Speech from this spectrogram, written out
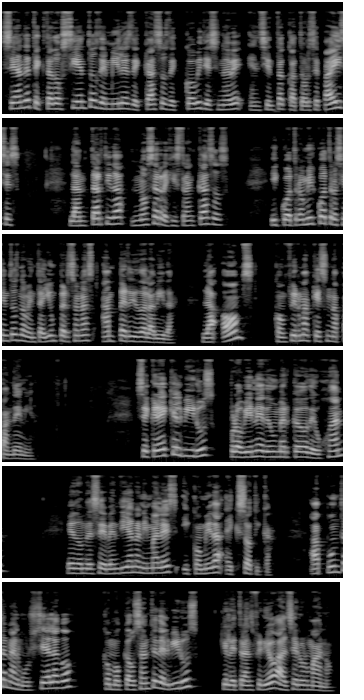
se han detectado cientos de miles de casos de COVID-19 en 114 países. La Antártida no se registran casos y 4.491 personas han perdido la vida. La OMS confirma que es una pandemia. Se cree que el virus proviene de un mercado de Wuhan, en donde se vendían animales y comida exótica. Apuntan al murciélago como causante del virus que le transfirió al ser humano.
